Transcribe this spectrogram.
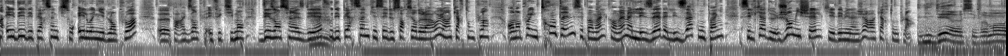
hein, aider des personnes qui sont éloignées de l'emploi, Euh, par exemple, effectivement, des anciens SDF Mhm. ou des personnes qui essayent de sortir de la rue. Hein. Carton plein en emploie une trentaine, c'est pas mal quand même. Elle les aide, elle les accompagne. C'est le cas de Jean-Michel qui est déménageur à carton plein. L'idée, euh, c'est vraiment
